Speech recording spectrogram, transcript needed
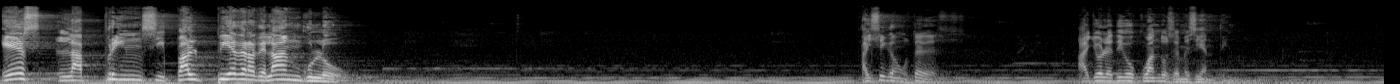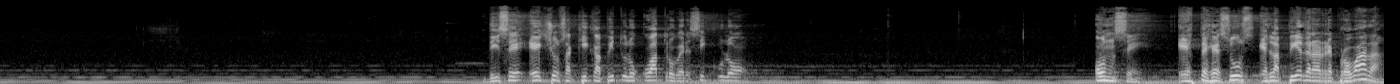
es la principal piedra del ángulo. Ahí sigan ustedes. Ah, yo les digo cuando se me sienten. Dice Hechos aquí capítulo 4 versículo 11. Este Jesús es la piedra reprobada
